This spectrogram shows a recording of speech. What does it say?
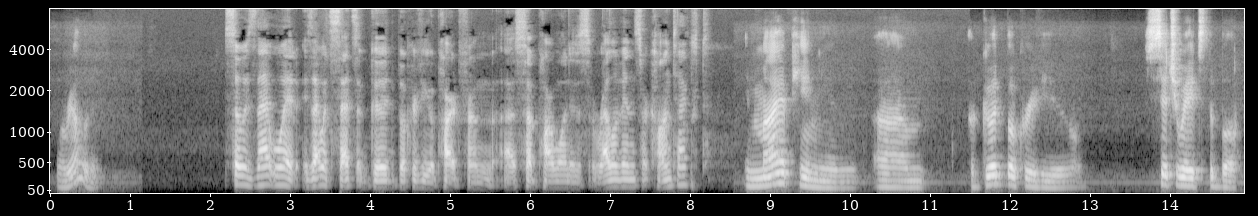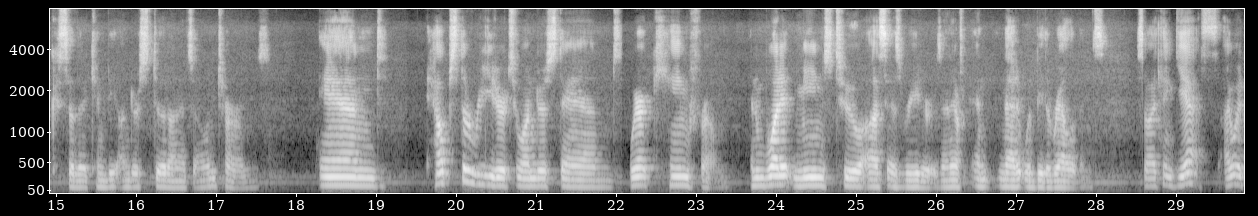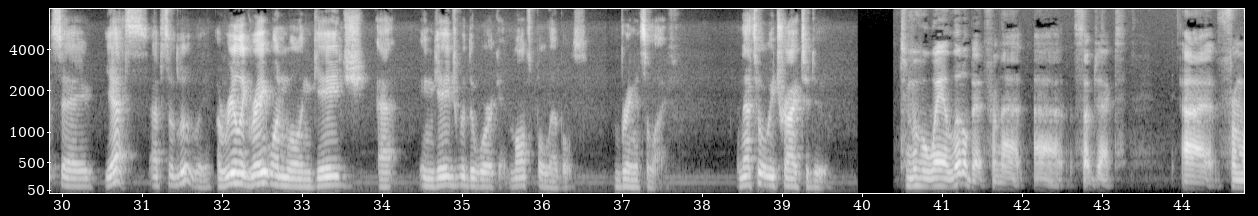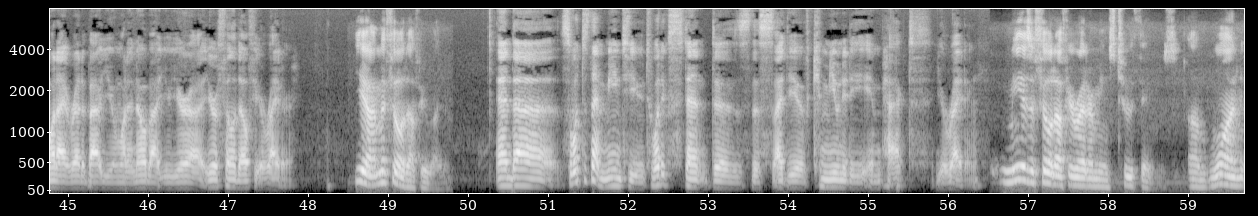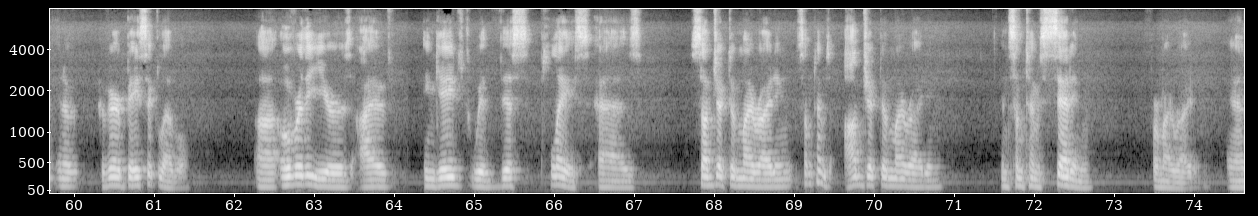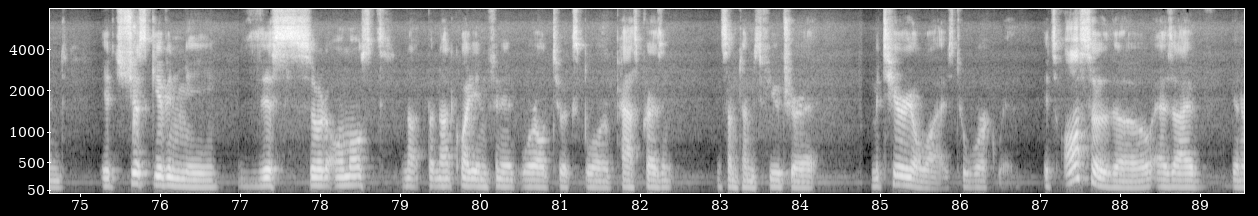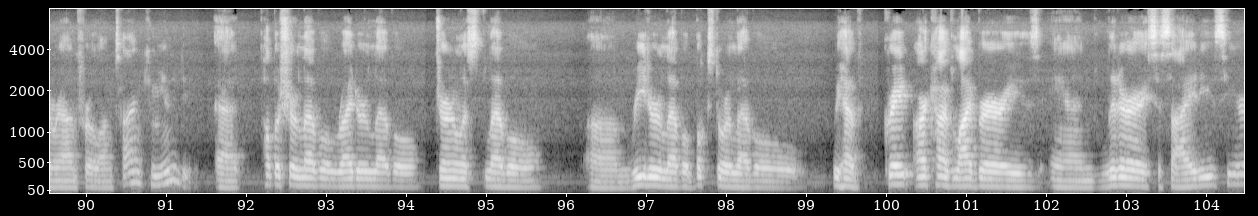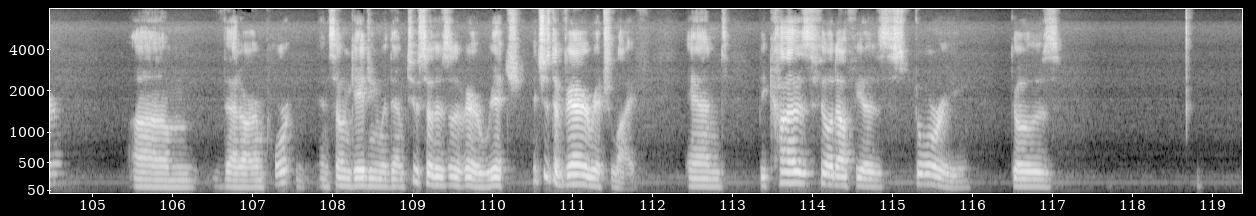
more relevant. So is that what is that what sets a good book review apart from a subpar one? Is relevance or context? In my opinion, um, a good book review situates the book so that it can be understood on its own terms and helps the reader to understand where it came from and what it means to us as readers and, if, and that it would be the relevance. So I think yes, I would say yes, absolutely. A really great one will engage at engage with the work at multiple levels and bring it to life. And that's what we try to do. To move away a little bit from that uh, subject, uh, from what I read about you and what I know about you, you're a, you're a Philadelphia writer. Yeah, I'm a Philadelphia writer. And uh, so, what does that mean to you? To what extent does this idea of community impact your writing? Me as a Philadelphia writer means two things. Um, one, in a, a, very basic level, uh, over the years, I've engaged with this place as subject of my writing, sometimes object of my writing, and sometimes setting for my writing. And it's just given me this sort of almost not but not quite infinite world to explore past present and sometimes future material wise to work with. It's also though as i've been around for a long time community at publisher level writer level journalist level um, reader level bookstore level. We have great archive libraries and literary societies here. Um, that are important, and so engaging with them too. So this is a very rich. It's just a very rich life, and because Philadelphia's story goes,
